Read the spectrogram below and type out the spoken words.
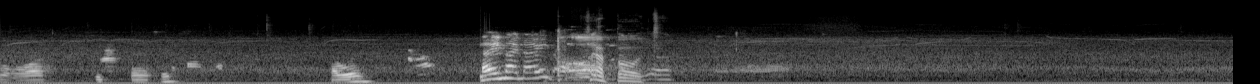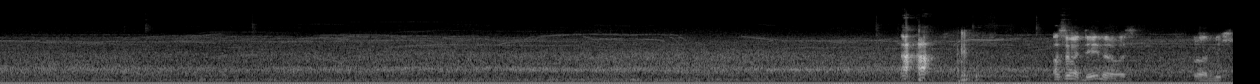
Boah. Paul. Nein, nein, nein! Oh, Kaputt. Achso, an den oder was? Oder nicht?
